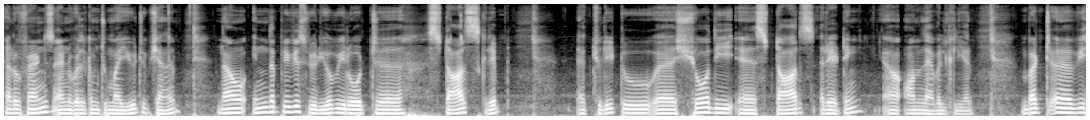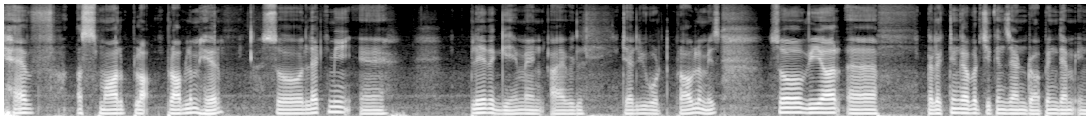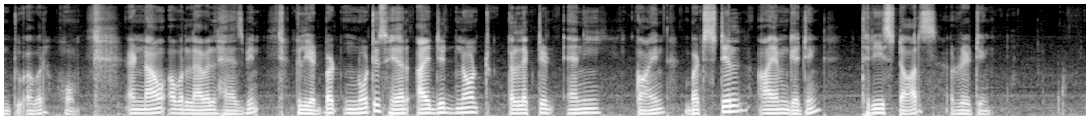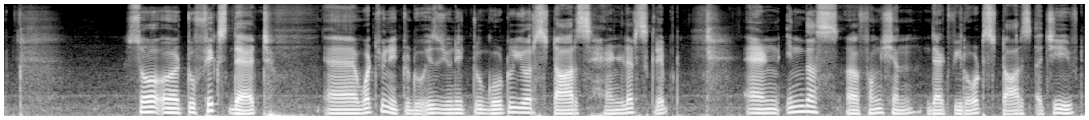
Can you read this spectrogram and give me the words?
hello friends and welcome to my youtube channel. Now in the previous video we wrote uh, stars script actually to uh, show the uh, stars rating uh, on level clear. But uh, we have a small problem here. So let me uh, play the game and i will tell you what the problem is. So we are collecting our chickens and dropping them into our home and now our level has been cleared. But notice here I did not collected any coin but still I am getting 3 stars rating. So uh, to fix that uh, what you need to do is you need to go to your stars handler script and in this uh, function that we wrote stars achieved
